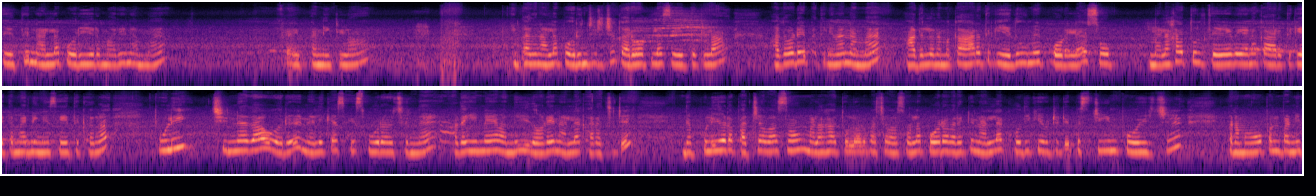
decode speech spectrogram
சேர்த்து நல்லா பொரியிற மாதிரி நம்ம ஃப்ரை பண்ணிக்கலாம். இப்போ அது நல்லா பொரிஞ்சிருச்சு கருவேப்பிலை சேர்த்துக்கலாம். அதோடய பார்த்திங்கன்னா நம்ம அதில் நம்ம காரத்துக்கு எதுவுமே போடலை. ஸோ மிளகாத்தூள் தேவையான காரத்துக்கு ஏற்ற மாதிரி நீங்கள் சேர்த்துக்கோங்க. புளி சின்னதாக ஒரு நெல்லிக்காய் சைஸ் ஊற வச்சுருந்தேன். அதையுமே வந்து இதோடய நல்லா கரைச்சிட்டு இந்த புளியோட பச்சை வாசம் மிளகாத்தூளோட பச்சை வாசம்லாம் போகிற வரைக்கும் நல்லா கொதிக்க விட்டுட்டு இப்போ ஸ்டீம் போயிடுச்சு இப்போ நம்ம ஓப்பன் பண்ணி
